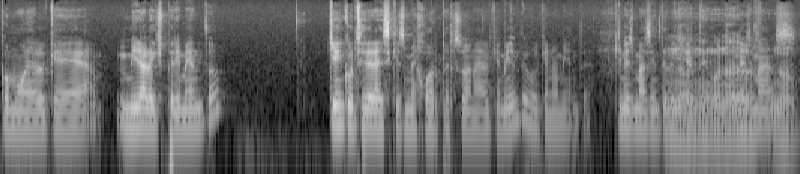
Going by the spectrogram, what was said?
como el que mira el experimento, ¿quién consideráis que es mejor persona, el que miente o el que no miente? ¿Quién es más No, inteligente? ninguno de ¿Quién es los... más? No,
